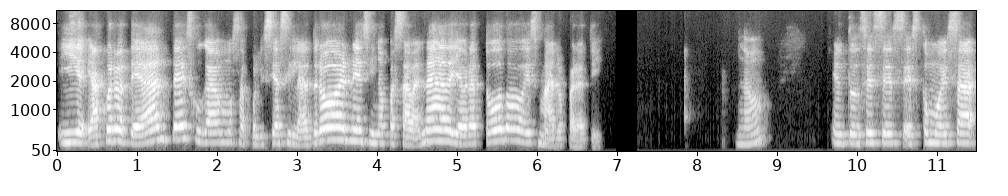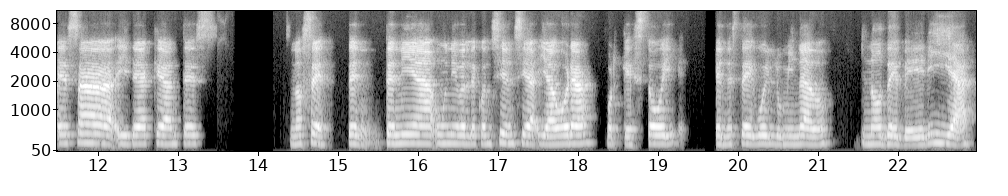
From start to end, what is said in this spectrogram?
Y acuérdate, antes jugábamos a policías y ladrones y no pasaba nada y ahora todo es malo para ti. ¿No? Entonces es, como esa, esa idea que antes, no sé, tenía un nivel de conciencia y ahora porque estoy en este ego iluminado, no debería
